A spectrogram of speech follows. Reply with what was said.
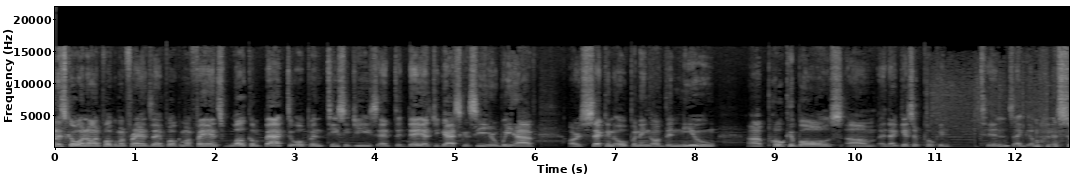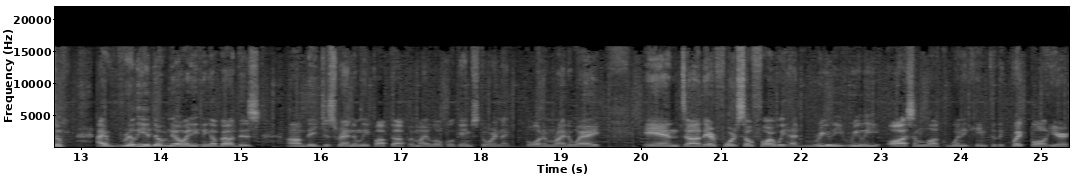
What is going on, Pokemon friends and Pokemon fans? Welcome back to Open TCGs, and today, as you guys can see here, we have our second opening of the new uh, Pokeballs, um, and I guess they're Poke Tins, I'm gonna assume. I really don't know anything about this. Um, they just randomly popped up in my local game store, and I bought them right away. And uh, therefore, so far, we had really, really awesome luck when it came to the Quick Ball here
